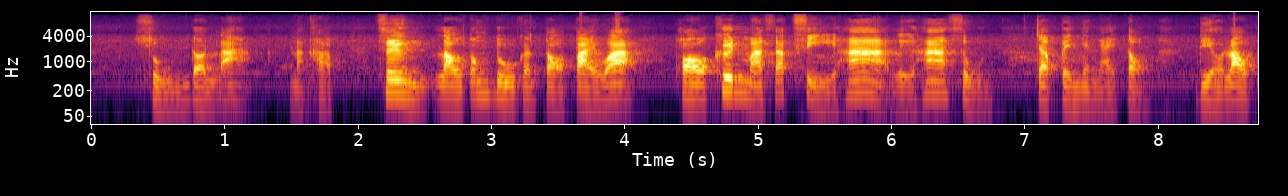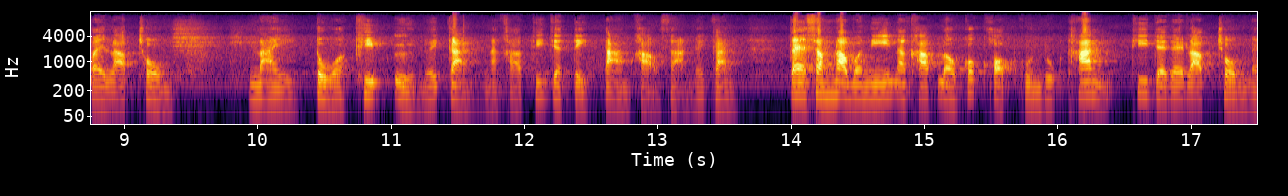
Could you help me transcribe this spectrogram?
50 ดอลลาร์นะครับซึ่งเราต้องดูกันต่อไปว่า พอขึ้นมาสัก 45 หรือ 50 จะเป็นยังไงต่อ เดี๋ยวเราไปรับชม ในตัวคลิปอื่นด้วยกันนะครับ ที่จะติดตามข่าวสารด้วยกัน แต่สำหรับวันนี้นะครับเราก็ขอบคุณทุกท่านที่จะได้รับชมใน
